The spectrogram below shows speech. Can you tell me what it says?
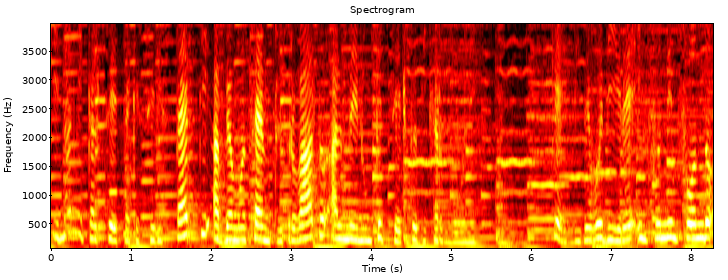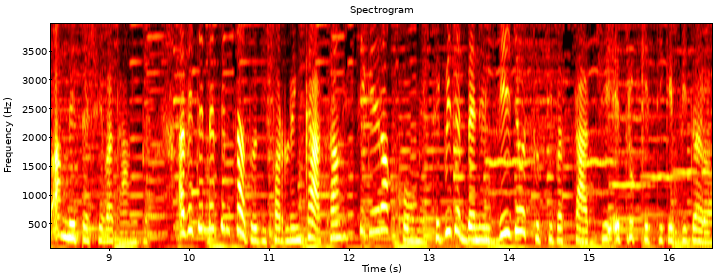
In ogni calzetta che si rispetti abbiamo sempre trovato almeno un pezzetto di carbone. Che, vi devo dire, in fondo in fondo a me piaceva tanto. Avete mai pensato di farlo in casa? Vi spiegherò come, seguite bene il video e tutti i passaggi e trucchetti che vi darò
